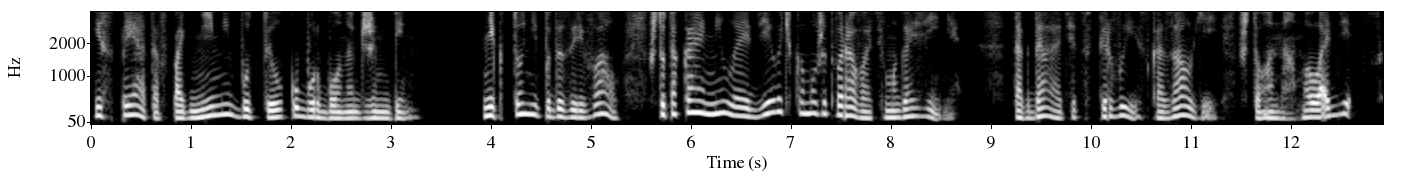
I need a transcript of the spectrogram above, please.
и спрятав под ними бутылку бурбона Джимбим. Никто не подозревал, что такая милая девочка может воровать в магазине. Тогда отец впервые сказал ей, что она молодец.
